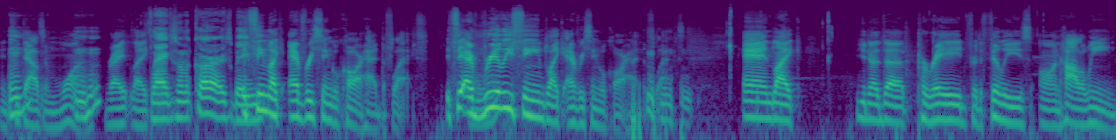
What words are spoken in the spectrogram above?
in Mhm. 2001, Mhm. right? Like, flags on the cars baby it seemed like every single car had the flags. It, se- it really seemed like every single car had the flags. and like, you know, the parade for the Phillies on Halloween,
